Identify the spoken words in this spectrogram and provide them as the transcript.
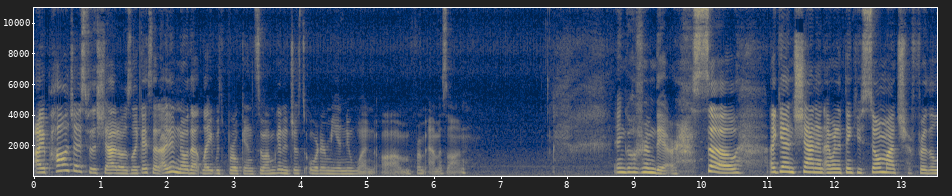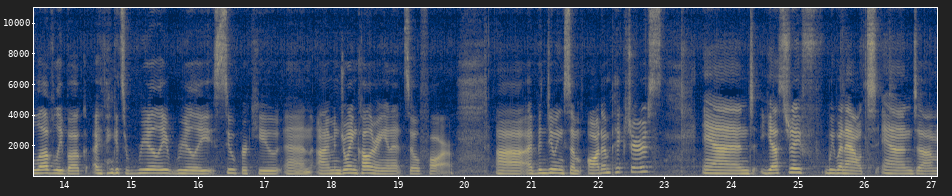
I apologize for the shadows. Like I said, I didn't know that light was broken, so I'm going to just order me a new one um, from Amazon. And go from there. So, again, Shannon, I want to thank you so much for the lovely book. I think it's really, really super cute, and I'm enjoying coloring in it so far. Uh, I've been doing some autumn pictures and yesterday we went out and um,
